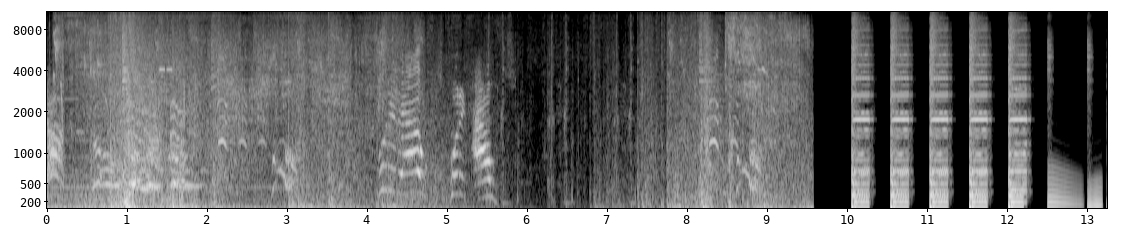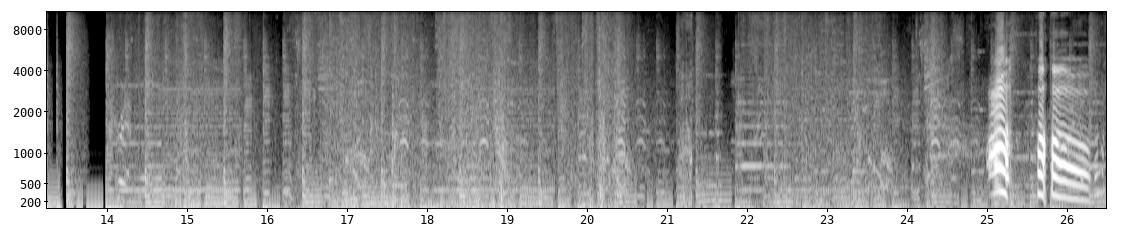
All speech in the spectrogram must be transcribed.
Stop! Put it out! Put it out! Oh! oh!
